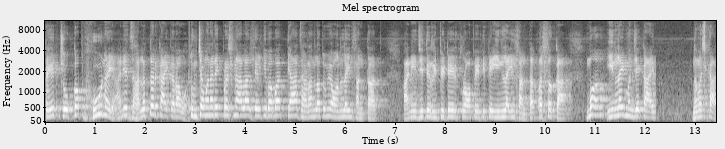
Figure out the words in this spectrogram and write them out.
तर हे चोकअप होऊ नये. आणि झालं तर काय करावं? तुमच्या मनात एक प्रश्न आला असेल की बाबा त्या झाडांना तुम्ही ऑनलाईन सांगतात. आणि जिथे रिपीटेड क्रॉप आहे तिथे इनलाईन सांगतात. असं का? मग इनलाईन म्हणजे काय? नमस्कार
